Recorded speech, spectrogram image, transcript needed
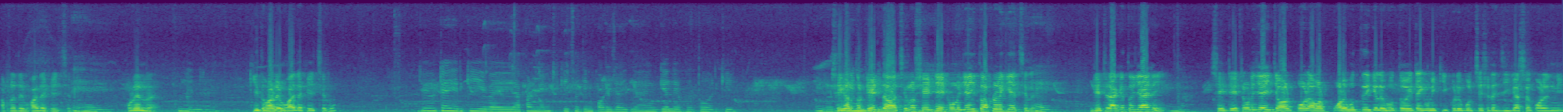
আপনাদের ভয় দেখিয়েছিল হ্যাঁ। কি ধরনের ভয় দেখিয়েছিল যে ওইটাই আর কি অ্যাপার্টমেন্ট কিছুদিন পরে যাই গেলে হতো আর কি। সেখানে তো ডেট দেওয়া ছিল সেই ডেট হ্যাঁ, অনুযায়ী তো আপনারা গিয়েছিলেন? হ্যাঁ। ডেটের আগে তো যায়নি? না। সেই ডেট অনুযায়ী যাওয়ার পর আবার পরবর্তীতে গেলে হতো এটা উনি কি করে বলছে সেটা জিজ্ঞাসা করেননি?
